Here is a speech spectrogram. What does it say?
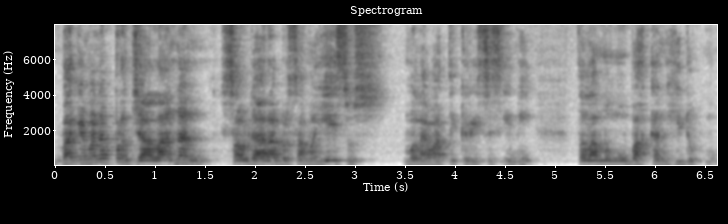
bagaimana perjalanan saudara bersama Yesus melewati krisis ini telah mengubahkan hidupmu.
